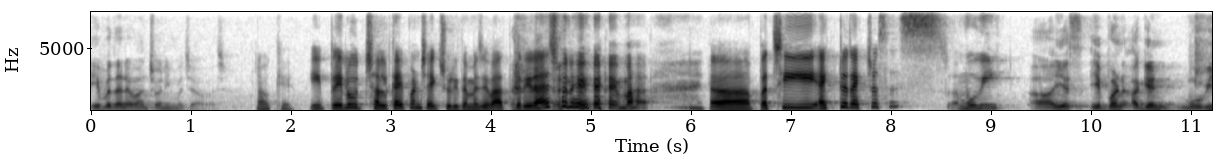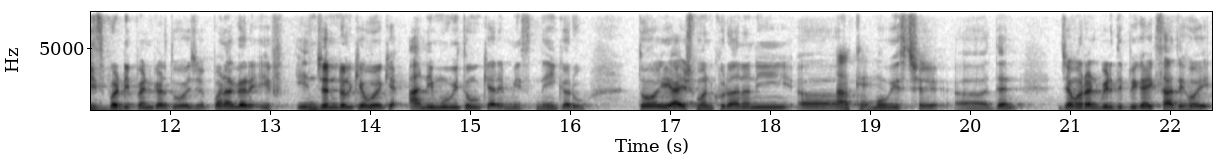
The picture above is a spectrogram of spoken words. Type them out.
એ બધાને વાંચવાની મજા આવે છે. ઓકે. એ પેલું છલકાઈ પણ છે એકચ્યુઅલી તમે જે વાત કરી રહ્યા છો ને એમાં. પછી એક્ટર એક્ટ્રેસીસ મૂવી યસ એ પણ અગેન મૂવીઝ પર ડિપેન્ડ કરતું હોય છે પણ અગર ઇફ ઇન જનરલ કેવું હોય કે આની મૂવી તો હું ક્યારે મિસ નહીં કરું તો એ આયુષ્માન ખુરાનાની મૂવીઝ છે. દેન જેમાં રણબીર દીપિકા એક સાથે હોય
